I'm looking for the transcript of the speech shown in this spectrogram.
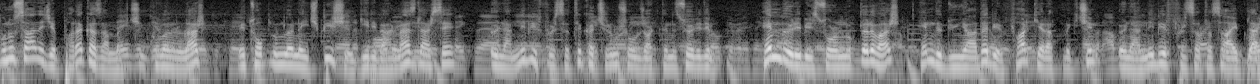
Bunu sadece para kazanmak için kullanırlar ve toplumlarına hiçbir şey geri vermezlerse önemli bir fırsatı kaçırmış olacaklarını söyledim. Hem böyle bir sorumlulukları var hem de dünyada bir fark yaratmak için önemli bir fırsata sahipler.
